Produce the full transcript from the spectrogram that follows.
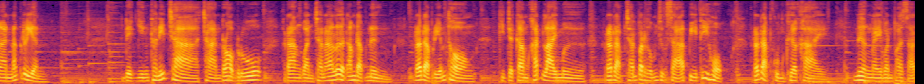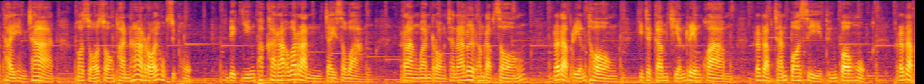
งานนักเรียน เด็กหญิงธนิชชาชาญรอบรู้ รางวัลชนะเลิศอันดับหนึ่งระดับเหรียญทอง กิจกรรมคัดลายมือ ระดับชั้นประถมศึกษาปีที่ 6 ระดับกลุ่มเครือข่าย เนื่องในวันภาษาไทยแห่งชาติ พศ 2566 เด็กหญิงพัคระวรันใจสว่าง รางวัลรองชนะเลิศอันดับ2ระดับเหรียญทอง กิจกรรมเขียนเรียงความ ระดับชั้นป .4 ถึงป .6 ระดับ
